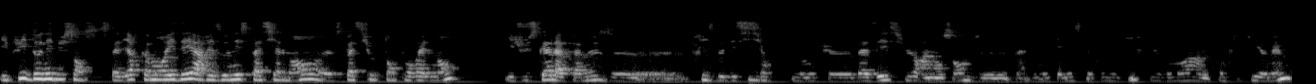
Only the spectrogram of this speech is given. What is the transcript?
et puis donner du sens, c'est-à-dire comment aider à raisonner spatialement, spatio-temporellement, et jusqu'à la fameuse prise de décision, donc basée sur un ensemble de, bah, de, mécanismes cognitifs plus ou moins compliqués eux-mêmes.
